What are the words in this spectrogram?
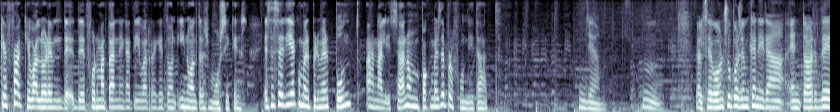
Què fa que valorem de, de forma tan negativa el reggaeton i no altres músiques? Este seria com el primer punt a analitzar amb un poc més de profunditat. Ja. Mm. El segon suposem que anirà en torn de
